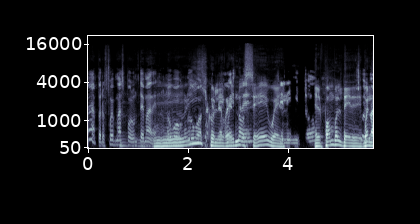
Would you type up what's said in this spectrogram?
Ah, pero fue más por un tema de no hubo, no Híjole, güey, no sé, güey. El fumble de, bueno,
